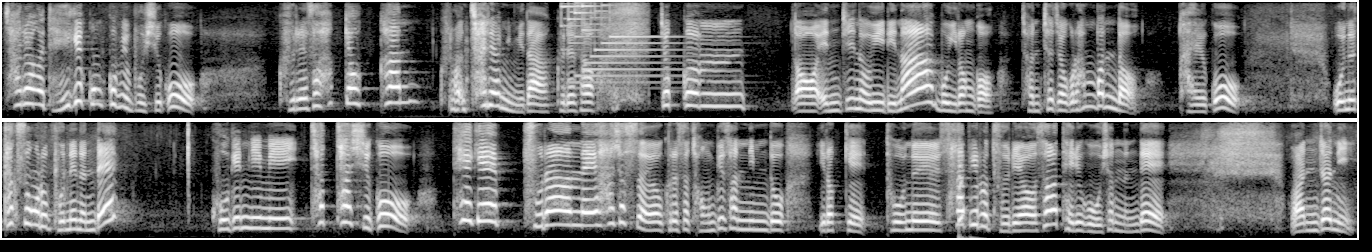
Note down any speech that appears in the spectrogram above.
차량을 되게 꼼꼼히 보시고 그래서 합격한 그런 차량입니다. 그래서 조금 어, 엔진 오일이나 뭐 이런 거 전체적으로 한 번 더 갈고 오늘 탁송으로 보내는데 고객님이 차 타시고 되게 불안해 하셨어요. 그래서 정비사님도 이렇게 돈을 사비로 들여서 데리고 오셨는데 완전히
